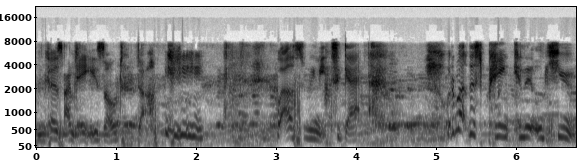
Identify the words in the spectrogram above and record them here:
because I'm eight years old. Duh. what else do we need to get? What about this pink little cute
